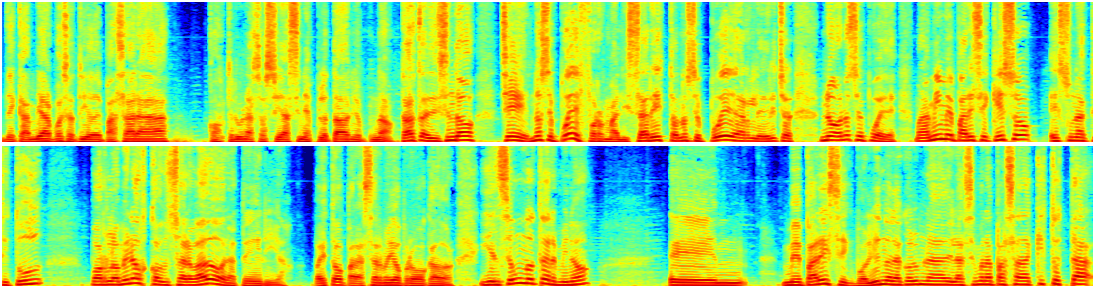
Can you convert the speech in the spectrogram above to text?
de cambiar, por eso tío, de pasar a construir una sociedad sin explotados. ni- No, estabas diciendo, che, no se puede formalizar esto, no se puede darle derecho. a-". No, no se puede. Bueno, a mí me parece que eso es una actitud por lo menos conservadora, te diría. Esto para ser medio provocador. Y en segundo término, eh, me parece, volviendo a la columna de la semana pasada, que esto está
